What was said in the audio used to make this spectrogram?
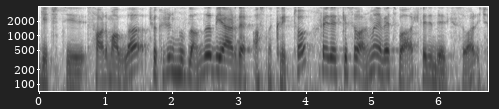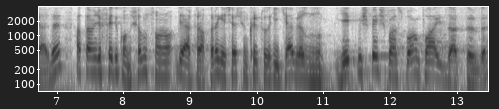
geçtiği sarmalla çöküşün hızlandığı bir yerde aslında kripto. Fed etkisi var mı? Evet var. Fed'in de etkisi var içeride. Hatta önce Fed'i konuşalım sonra diğer taraflara geçeriz. Çünkü kriptodaki hikaye biraz uzun. 75 bas puan faiz arttırdı.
